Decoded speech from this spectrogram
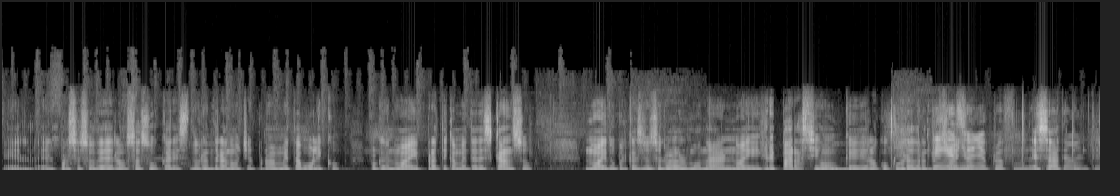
el, el proceso de los azúcares durante la noche, el problema metabólico, porque no hay prácticamente descanso, no hay duplicación celular hormonal, no hay reparación, que es lo que ocurre durante En el el sueño. sueño profundo, Exacto. exactamente.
